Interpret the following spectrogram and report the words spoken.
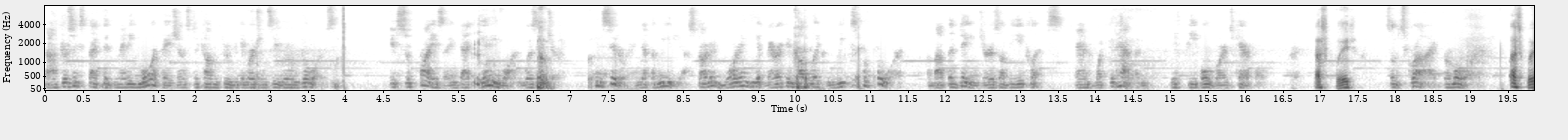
doctors expected many more patients to come through the emergency room doors. It's surprising that anyone was injured, considering that the media started warning the American public weeks before about the dangers of the eclipse and what could happen if people weren't careful. That's weird. Subscribe for more. That's weird.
